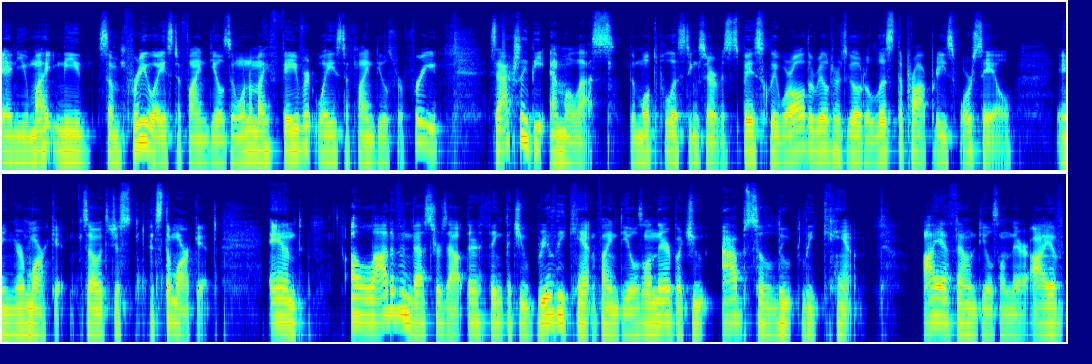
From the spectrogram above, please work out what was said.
and you might need some free ways to find deals. And one of my favorite ways to find deals for free is actually the MLS, the multiple listing service. It's basically where all the realtors go to list the properties for sale in your market. So it's just, it's the market. And a lot of investors out there think that you really can't find deals on there, but you absolutely can. I have found deals on there. I have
